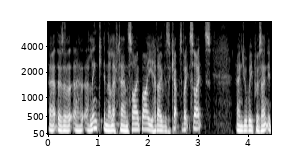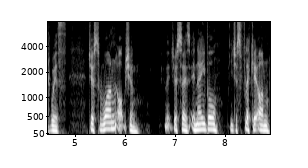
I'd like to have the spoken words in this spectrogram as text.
uh, there's a, a, link in the left hand sidebar. You head over to Captivate Sites, and you'll be presented with just one option. It just says enable. You just flick it on,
